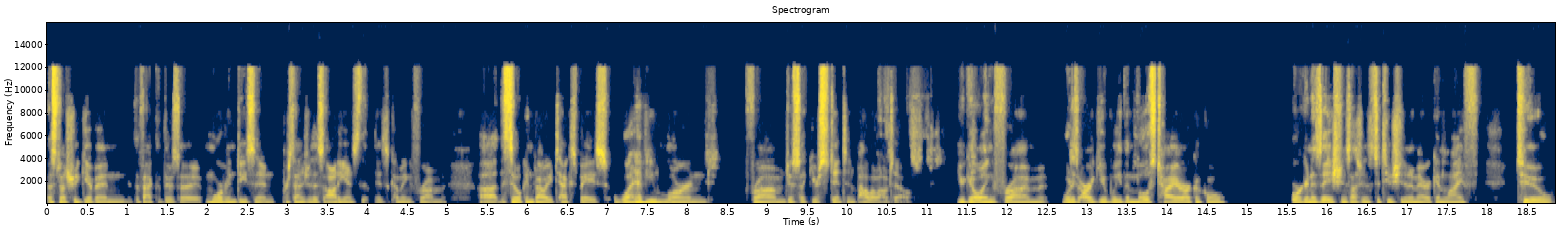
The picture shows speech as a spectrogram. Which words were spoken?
especially given the fact that there's a more than decent percentage of this audience that is coming from uh, the Silicon Valley tech space. What have you learned from just like your stint in Palo Alto? You're going from what is arguably the most hierarchical organization slash institution in American life to,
